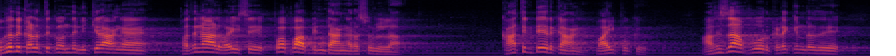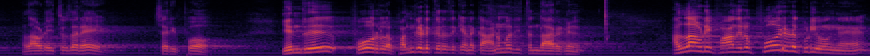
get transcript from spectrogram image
உகது களத்துக்கு வந்து நிற்கிறாங்க பதினாலு வயசு போப்பா அப்படின்ட்டாங்க ரசூல்லா காத்துக்கிட்டே இருக்காங்க வாய்ப்புக்கு. அகசா போர் கிடைக்கின்றது. அல்லாவுடைய துதரே சரி போ. என்று போரில் பங்கெடுக்கிறதுக்கு எனக்கு அனுமதி தந்தார்கள். அல்லாவுடைய பாதையில் போரிடக்கூடியவங்க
